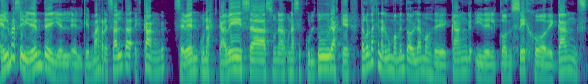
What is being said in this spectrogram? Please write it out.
El más evidente y el, que más resalta es Kang. Se ven unas cabezas, unas esculturas que... ¿Te acordás que en algún momento hablamos de Kang y del consejo de Kangs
